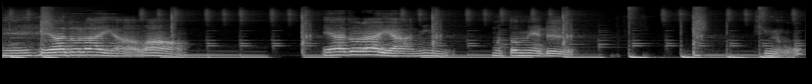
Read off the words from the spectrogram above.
えーヘアドライヤーはヘアドライヤーに求める機能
